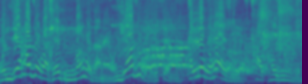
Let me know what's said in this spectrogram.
언제 하죠가 제일 궁금한 거잖아요. 언제 하죠가 어딨어요? 하려고 해야지. 하, 해지지.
